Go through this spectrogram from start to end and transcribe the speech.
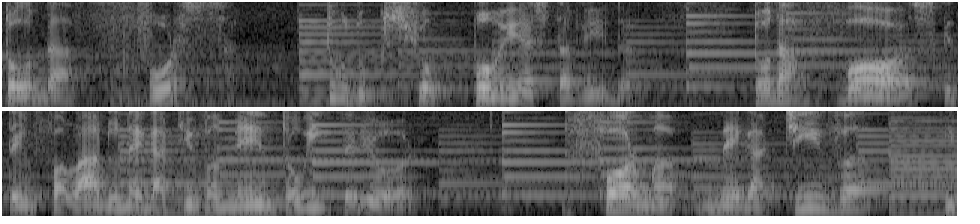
toda a força, tudo que se opõe a esta vida toda voz que tem falado negativamente ao interior, de forma negativa e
